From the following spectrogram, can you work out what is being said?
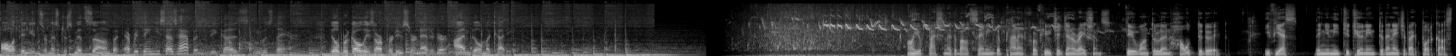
All opinions are Mr. Smith's own, but everything he says happened because he was there. Bill Bergoli is our producer and editor. I'm Bill McCuddy. Are you passionate about saving the planet for future generations? Do you want to learn how to do it? If yes, then you need to tune in to the Nature Back podcast.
